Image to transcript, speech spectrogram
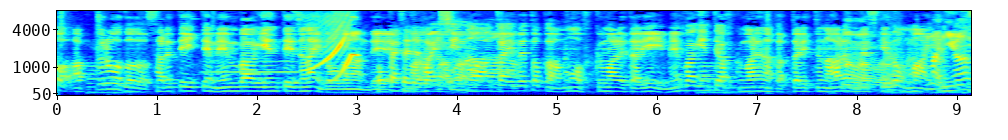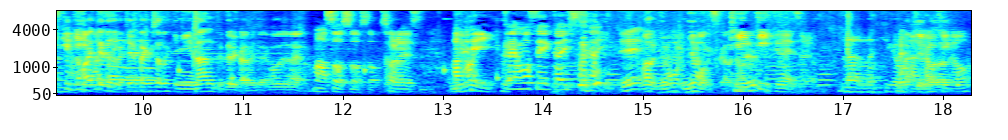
とアップロードされていてメンバー限定じゃない動画なんでまあ配信のアーカイブとかも含まれたりメンバー限定は含まれなかったりっていうのはあるんですけどまあまあニュアンス的に入ってるの検索したときに何て出るかみたいなことじゃないの？まあそうそうそうそれですね。あれ一回も正解してない。え？まだ2問 ,2 問ですか？らね。TT って何それ？な、泣き顔。泣き顔だ。泣き顔。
